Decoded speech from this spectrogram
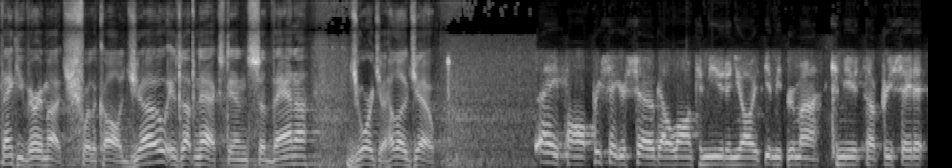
Thank you very much for the call. Joe is up next in Savannah, Georgia. Hello, Joe. Hey, Paul. Appreciate your show. Got a long commute, and you always get me through my commute, so I appreciate it.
